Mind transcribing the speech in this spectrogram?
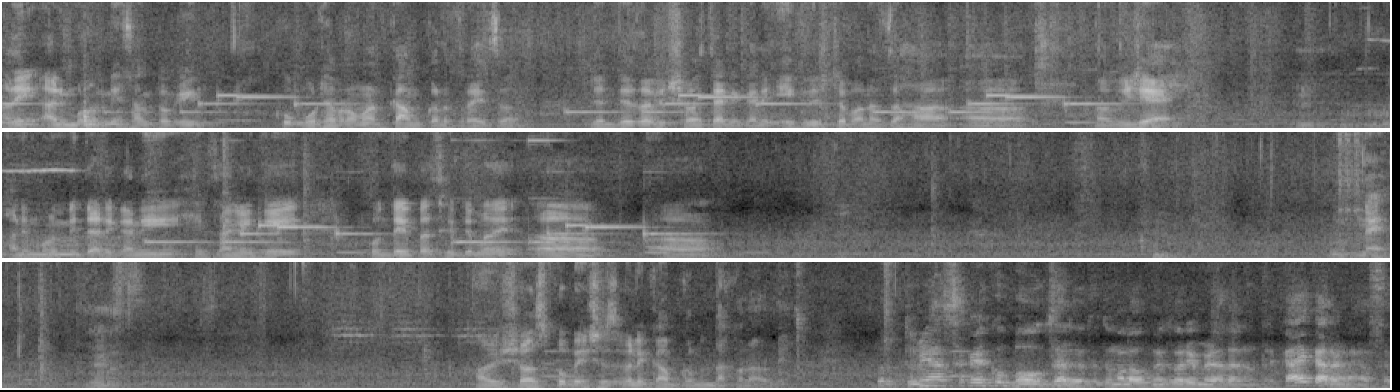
आणि आणि म्हणून मी सांगतो की खूप मोठ्या प्रमाणात काम करत राहायचं. जनतेचा विश्वास त्या ठिकाणी एकनिष्ठपणाचा हा विजय आहे. आणि म्हणून मी त्या ठिकाणी हे सांगेल की कोणत्याही परिस्थितीमध्ये नाही. हं. विश्वास खूप यशस्वीपणे काम करून दाखवणार मी. बरं तुम्ही आज सकाळी खूप भाऊक झाले होते तुम्हाला उमेदवारी मिळाल्यानंतर. काय कारण आहे असं?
